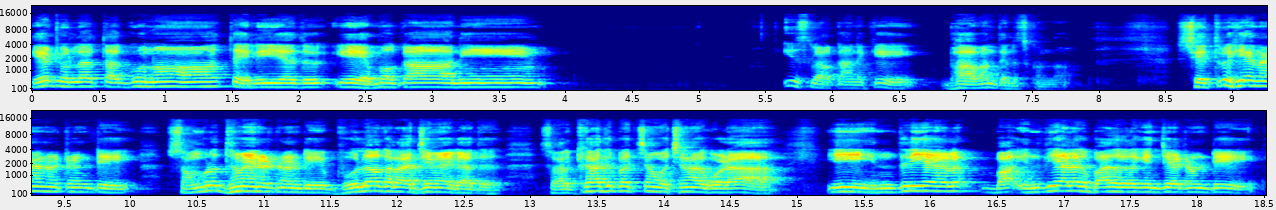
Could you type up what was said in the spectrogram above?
ఎటుల తగునో తెలియదు ఏమో కానీ ఈ శ్లోకానికి భావం తెలుసుకుందాం. శత్రుహీనమైనటువంటి సమృద్ధమైనటువంటి భూలోక రాజ్యమే కాదు స్వర్గాధిపత్యం వచ్చినా కూడా ఈ ఇంద్రియాల బా ఇంద్రియాలకు బాధ కలిగించేటువంటి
